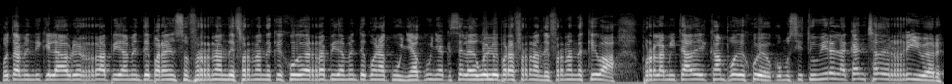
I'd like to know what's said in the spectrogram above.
Otamendi que la abre rápidamente para Enzo Fernández. Fernández que juega rápidamente con Acuña. Acuña que se la devuelve para Fernández. Fernández que va por la mitad del campo de juego, como si estuviera en la cancha de River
